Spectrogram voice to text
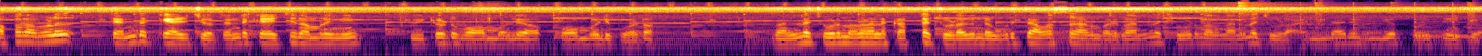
അപ്പൊ നമ്മൾ ടെന്റൊക്കെ അഴിച്ചു ടെന്റൊക്കെ അഴിച്ച് നമ്മൾ ഇനി വീട്ടിലോട്ട് പോകാൻ വേണ്ടി പോകാൻ വേണ്ടി പോകട്ടോ നല്ല ചൂട് എന്ന് പറഞ്ഞാൽ നല്ല കട്ട ചൂട്. അതിന്റെ ഇവിടുത്തെ അവസ്ഥ കാണുമ്പോൾ നല്ല ചൂട് എന്ന് പറഞ്ഞാൽ നല്ല ചൂടാണ് എല്ലാവരും വീഡിയോ പോയിട്ട് നിൽക്കുക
